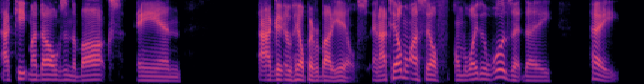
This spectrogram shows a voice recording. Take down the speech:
I keep my dogs in the box and I go help everybody else. And I tell myself on the way to the woods that day, hey,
